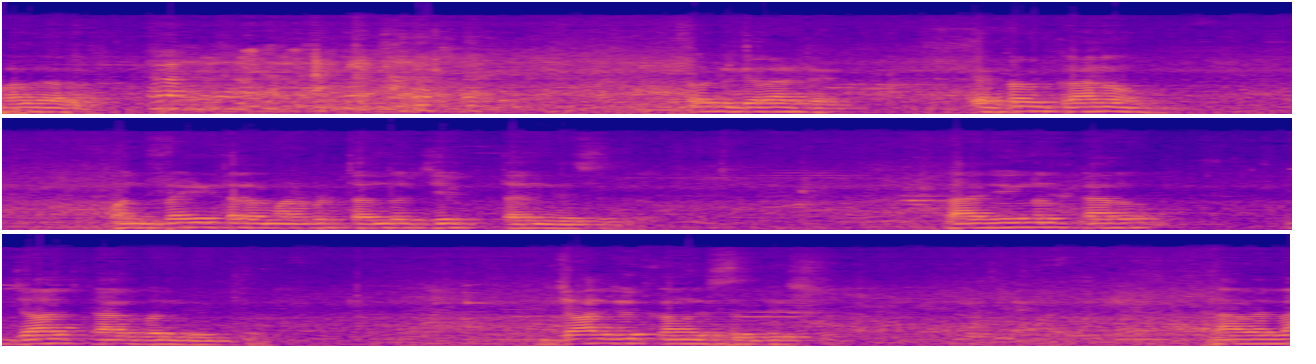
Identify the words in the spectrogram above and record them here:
ಪಾಲ್ದಾರ. ದೊಡ್ಡ ಗಲಾಟೆ ಎಫ್ ಎಂ ಖಾನು ಒಂದು ಫ್ರೈ ಥರ ಮಾಡಿಬಿಟ್ಟು ತಂದು ಜೀಪ್ ತಂದು ನಿಲ್ಲಿಸಿದ್ರು. ರಾಜೀವ್ ಕಾರು ಜಾರ್ಜ್ ಕಾರ್ ಬಂದಿತ್ತು. ಜಾರ್ಜ್ ಕಾಂಗ್ರೆಸ್ ಅಧ್ಯಕ್ಷರು. ನಾವೆಲ್ಲ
